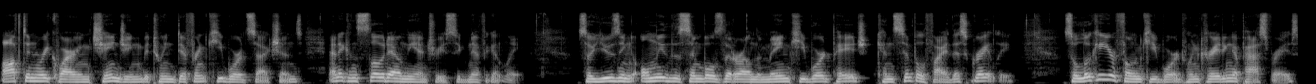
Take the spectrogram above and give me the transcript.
often requiring changing between different keyboard sections, and it can slow down the entry significantly. So using only the symbols that are on the main keyboard page can simplify this greatly. So look at your phone keyboard when creating a passphrase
